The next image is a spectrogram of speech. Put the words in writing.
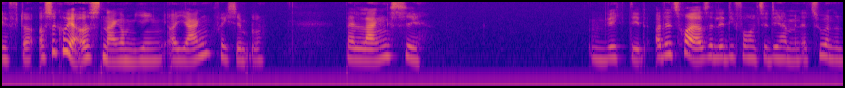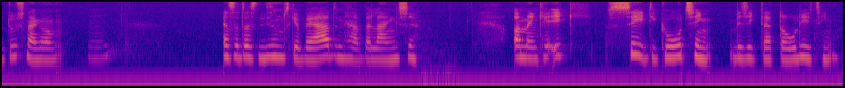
efter. Og så kunne jeg også snakke om yin og yang, for eksempel. Balance. Vigtigt. Og det tror jeg også er lidt i forhold til det her med naturen, som du snakker om. Mm. Altså, der ligesom skal være den her balance. Og man kan ikke se de gode ting, hvis ikke der er dårlige ting.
